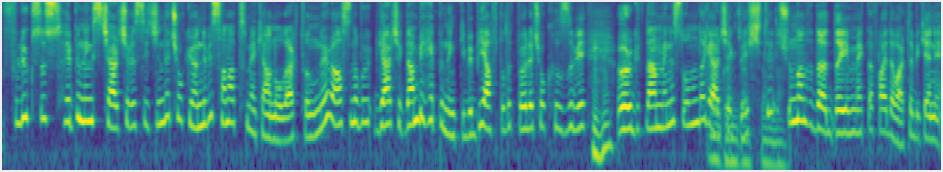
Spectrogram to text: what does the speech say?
Fluxus Happenings çerçevesi içinde çok yönlü bir sanat mekanı olarak tanınıyor ve aslında bu gerçekten bir happening gibi bir haftalık böyle çok hızlı bir hı hı. örgütlenmenin sonunda gerçekleşti. Şuna da değinmekte fayda var. Tabii ki hani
